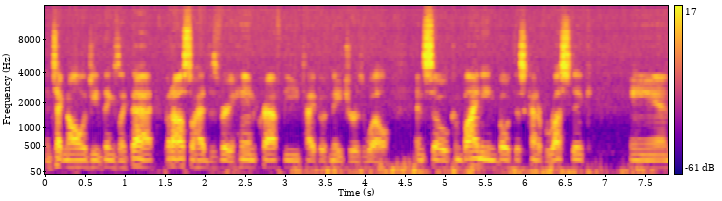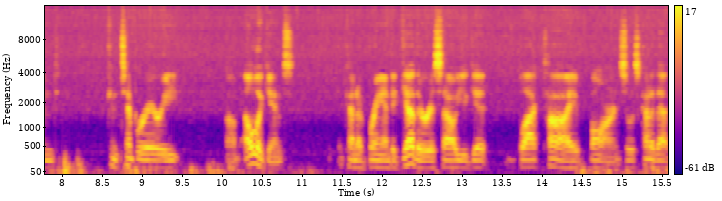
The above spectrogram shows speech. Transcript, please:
and technology and things like that. But I also had this very handcrafty type of nature as well. And so combining both this kind of rustic and contemporary um, elegant kind of brand together is how you get black tie barn. So it's kind of that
